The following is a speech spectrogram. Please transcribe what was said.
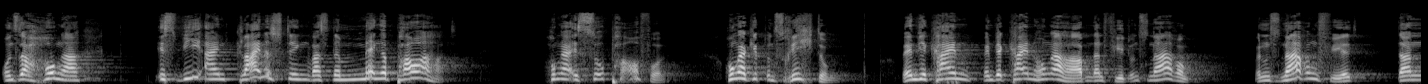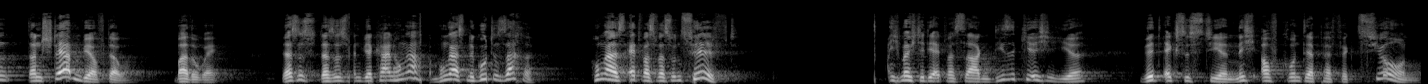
Unser Hunger ist wie ein kleines Ding, was eine Menge Power hat. Hunger ist so powerful. Hunger gibt uns Richtung. Wenn wir keinen, wenn wir keinen Hunger haben, dann fehlt uns Nahrung. Wenn uns Nahrung fehlt, dann, dann sterben wir auf Dauer. By the way. Das ist, das ist, wenn wir keinen Hunger haben. Hunger ist eine gute Sache. Hunger ist etwas, was uns hilft. Ich möchte dir etwas sagen. Diese Kirche hier wird existieren, nicht aufgrund der Perfektion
